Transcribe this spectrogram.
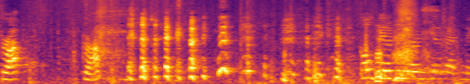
Drop. Drop. Gold get it get it back the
